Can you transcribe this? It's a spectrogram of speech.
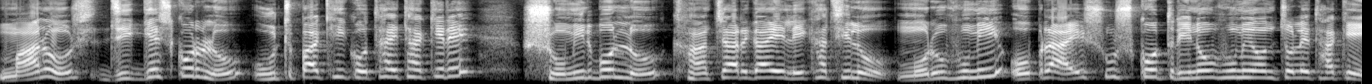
মানুষ জিজ্ঞেস করল, উট পাখি কোথায় থাকে রে? সমীর বলল, খাঁচার গায়ে লেখা ছিল, মরুভূমি ও প্রায় শুষ্ক তৃণভূমি অঞ্চলে থাকে।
